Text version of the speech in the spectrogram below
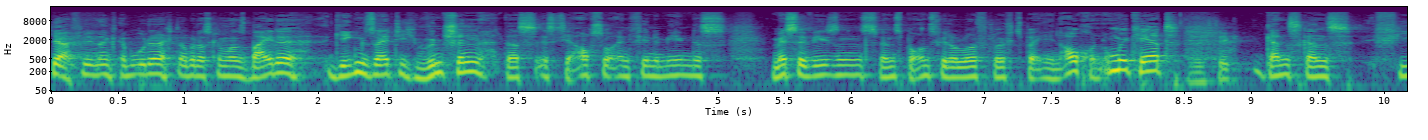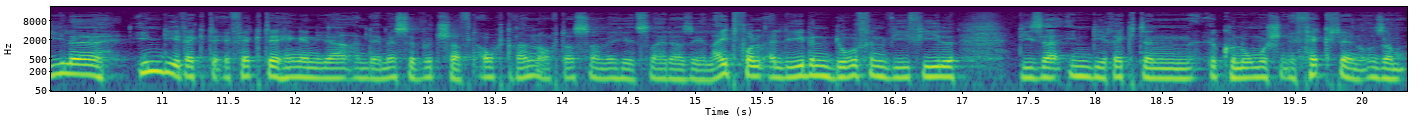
Ja, vielen Dank, Herr Bruder. Ich glaube, das können wir uns beide gegenseitig wünschen. Das ist ja auch so ein Phänomen des Messewesens. Wenn es bei uns wieder läuft, läuft es bei Ihnen auch und umgekehrt. Richtig. Ganz, ganz viele indirekte Effekte hängen ja an der Messewirtschaft auch dran. Auch das haben wir jetzt leider sehr leidvoll erleben dürfen, wie viel dieser indirekten ökonomischen Effekte in unserem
